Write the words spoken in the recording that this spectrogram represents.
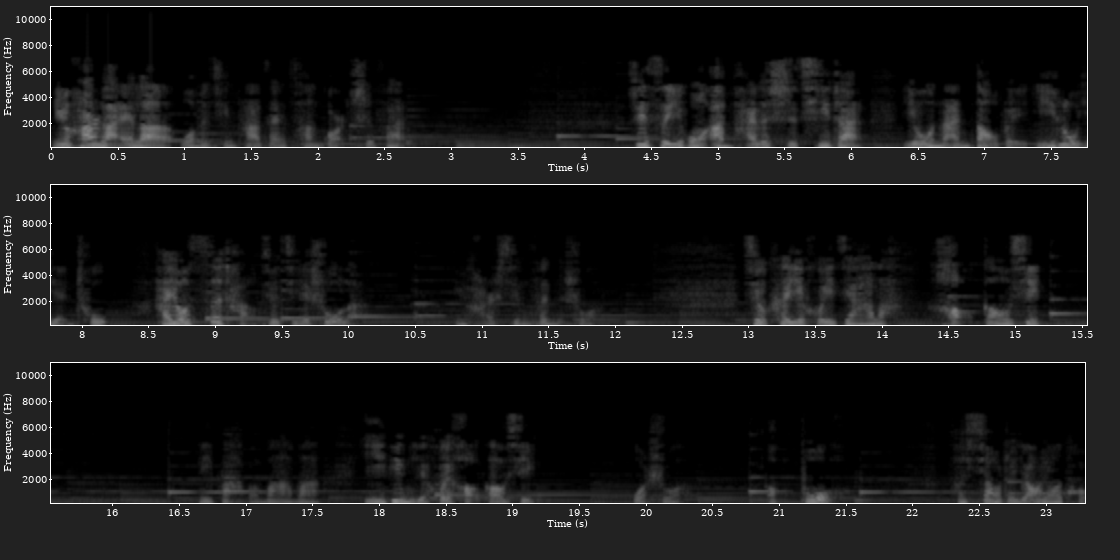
女孩来了，我们请她在餐馆吃饭。这次一共安排了十七站，由南到北一路演出，还有四场就结束了。女孩兴奋地说：“就可以回家了。”好高兴，你爸爸妈妈一定也会好高兴。我说：“哦不。”他笑着摇摇头，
